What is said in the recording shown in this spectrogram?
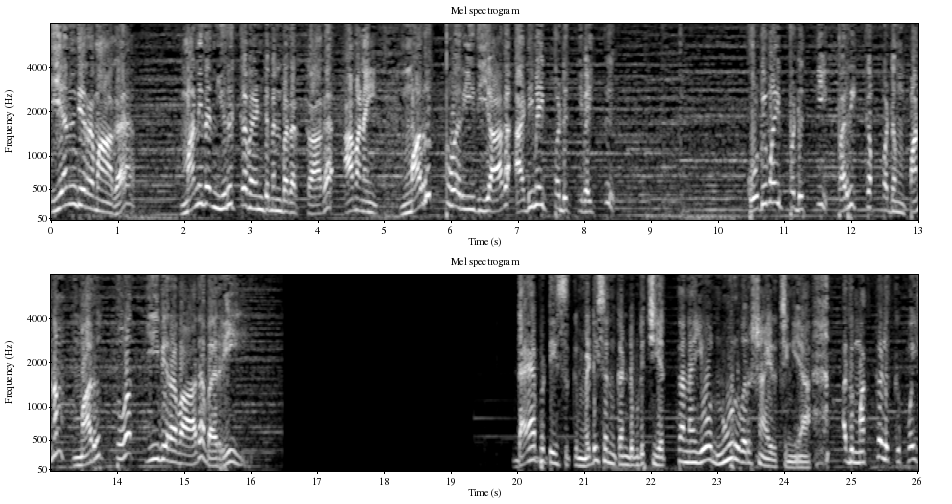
இயந்திரமாக மனிதன் இருக்க வேண்டும் என்பதற்காக அவனை மருத்துவ ரீதியாக அடிமைப்படுத்தி வைத்து கொடுமைப்படுத்தி பறிக்கப்படும் பணம் மருத்துவ தீவிரவாத வரி. டயபெட்டிஸுக்கு மெடிசன் கண்டுபிடிச்சு எத்தனையோ நூறு வருஷம் ஆயிருச்சுங்கய்யா அது மக்களுக்கு போய்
